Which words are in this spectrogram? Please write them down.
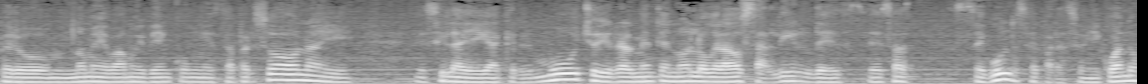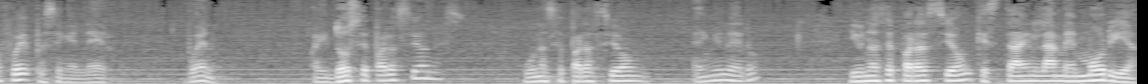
pero no me va muy bien con esta persona y, sí la llegué a querer mucho y realmente no he logrado salir de, de esa segunda separación. ¿Y cuándo fue? Pues en enero. Bueno, hay dos separaciones. Una separación en enero y una separación que está en la memoria,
